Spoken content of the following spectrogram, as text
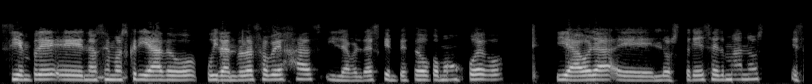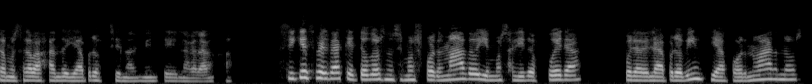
siempre eh, nos hemos criado cuidando las ovejas y la verdad es que empezó como un juego y ahora eh, los tres hermanos estamos trabajando ya profesionalmente en la granja. Sí que es verdad que todos nos hemos formado y hemos salido fuera, fuera de la provincia a formarnos,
